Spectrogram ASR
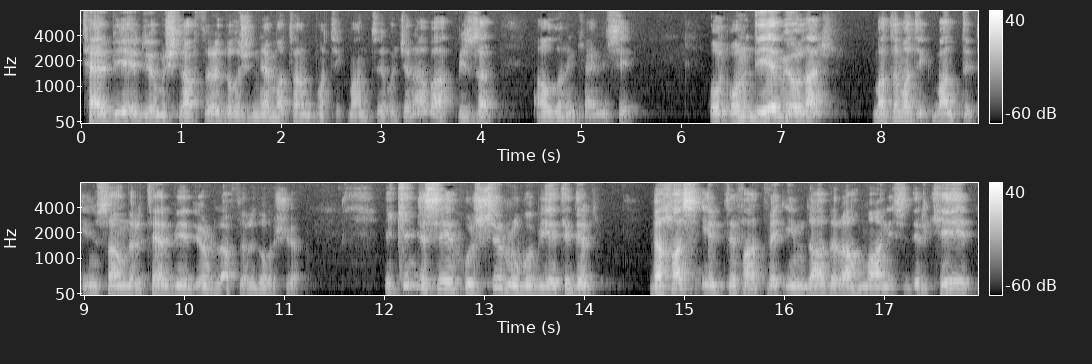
terbiye ediyormuş lafları dolaşıyor. Ne matematik mantığı? O Cenab-ı Hak bizzat Allah'ın kendisi. Onu diyemiyorlar. Matematik mantık insanları terbiye ediyor lafları dolaşıyor. İkincisi hussi rububiyetidir ve has iltifat ve imdad-ı rahmanisidir ki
